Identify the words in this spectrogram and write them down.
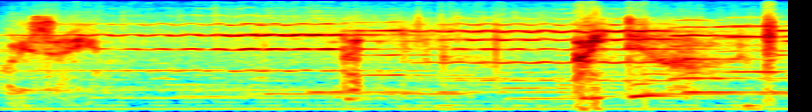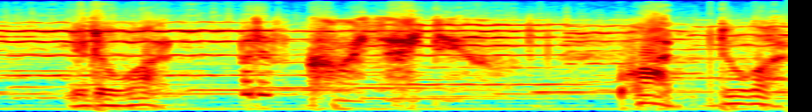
What do you say? But I do. You do what? But of course I do. What? Do what?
